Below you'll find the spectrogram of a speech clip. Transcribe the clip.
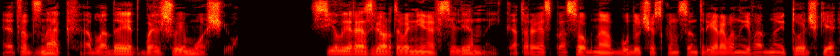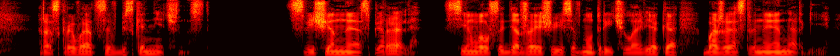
Этот знак обладает большой мощью. Силой развертывания Вселенной, которая способна, будучи сконцентрированной в одной точке, раскрываться в бесконечность. Священная спираль — символ содержащийся внутри человека божественной энергии —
